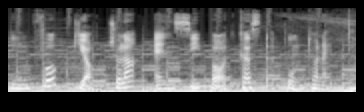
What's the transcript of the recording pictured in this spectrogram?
info chiocciola ncpodcast.net.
